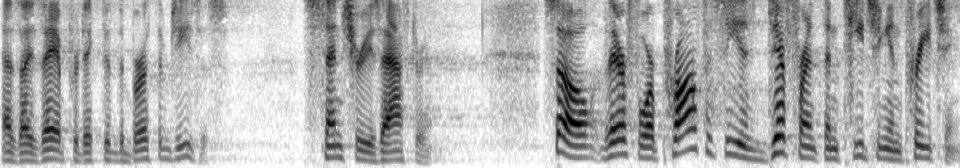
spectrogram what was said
as Isaiah predicted the birth of Jesus, centuries after him. So, therefore, prophecy is different than teaching and preaching,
